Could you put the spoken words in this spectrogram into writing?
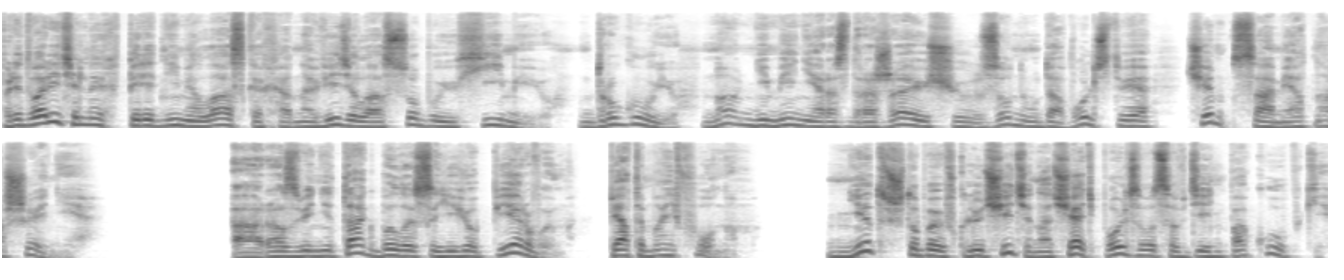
предварительных перед ними ласках она видела особую химию, другую, но не менее раздражающую зону удовольствия, чем сами отношения. А разве не так было с ее первым, пятым айфоном? Нет, чтобы включить и начать пользоваться в день покупки.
